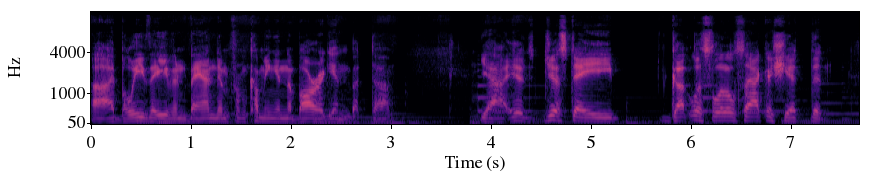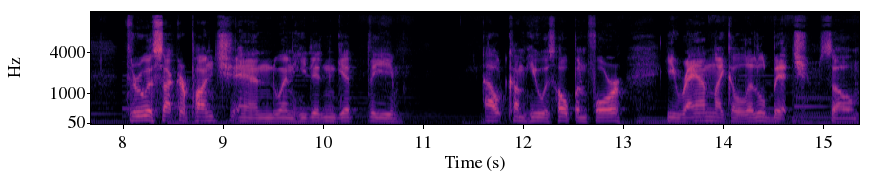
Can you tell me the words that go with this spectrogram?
uh, I believe they even banned him from coming in the bar again. But uh, yeah, it's just a gutless little sack of shit that threw a sucker punch, and when he didn't get the outcome he was hoping for, he ran like a little bitch. So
